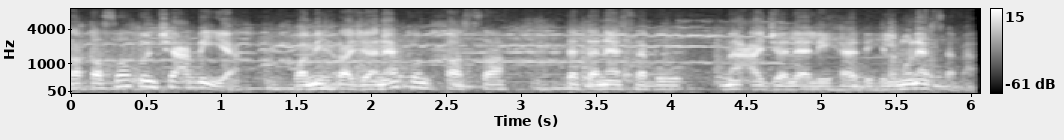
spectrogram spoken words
رقصات شعبية ومهرجانات خاصة تتناسب مع جلال هذه المناسبة.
